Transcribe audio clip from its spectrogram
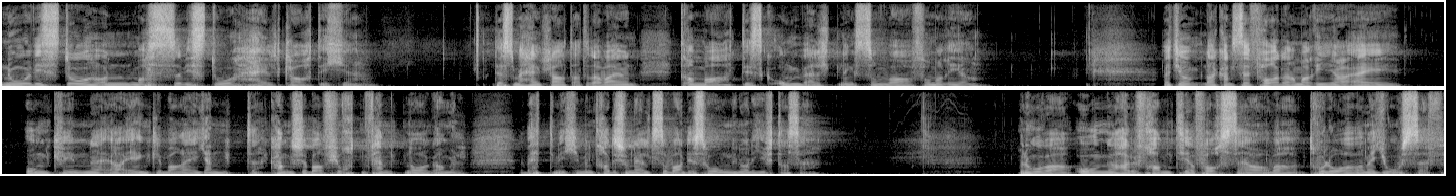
Noe visste hun, og masse visste hun helt klart ikke. Det som er helt klart, at det var jo en dramatisk omveltning som var for Maria. Vet ikke om Dere kan se for dere Maria er ei ung kvinne, ja egentlig bare ei jente. Kanskje bare 14-15 år gammel. vet vi ikke, Men tradisjonelt så var de så unge når de gifta seg. Men hun var ung og hadde framtida for seg og var trolova med Josef,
